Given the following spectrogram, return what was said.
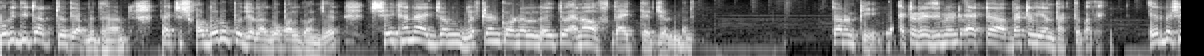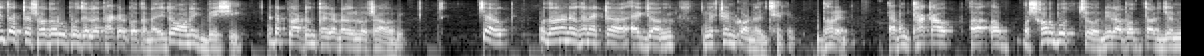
পরিধিটা যদি আপনি ধরেন, একটা সদর উপজেলা গোপালগঞ্জের, সেইখানে একজন লেফটেন্যান্ট কর্নেল এই তো এনাফ দায়িত্বের জন্য। কারণ কি? একটা রেজিমেন্ট একটা ব্যাটালিয়ন থাকতে পারে। এর বেশি তো একটা সদর উপজেলা থাকার কথা না, এটা অনেক বেশি। এটা প্লাটুন থাকাটা হলো স্বাভাবিক। যাই হোক, ধরেন ওখানে একটা একজন লেফটেন্যান্ট কর্নেল ছিলেন, ধরেন। এবং থাকা সর্বোচ্চ নিরাপত্তার জন্য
